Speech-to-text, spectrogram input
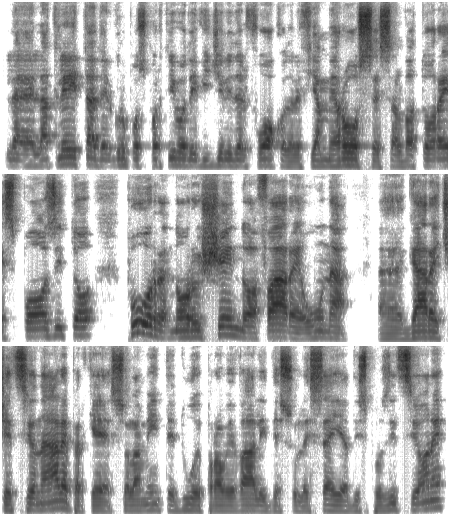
l'atleta del gruppo sportivo dei Vigili del Fuoco delle Fiamme Rosse, Salvatore Esposito, pur non riuscendo a fare una eh, gara eccezionale perché solamente due prove valide sulle sei a disposizione,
